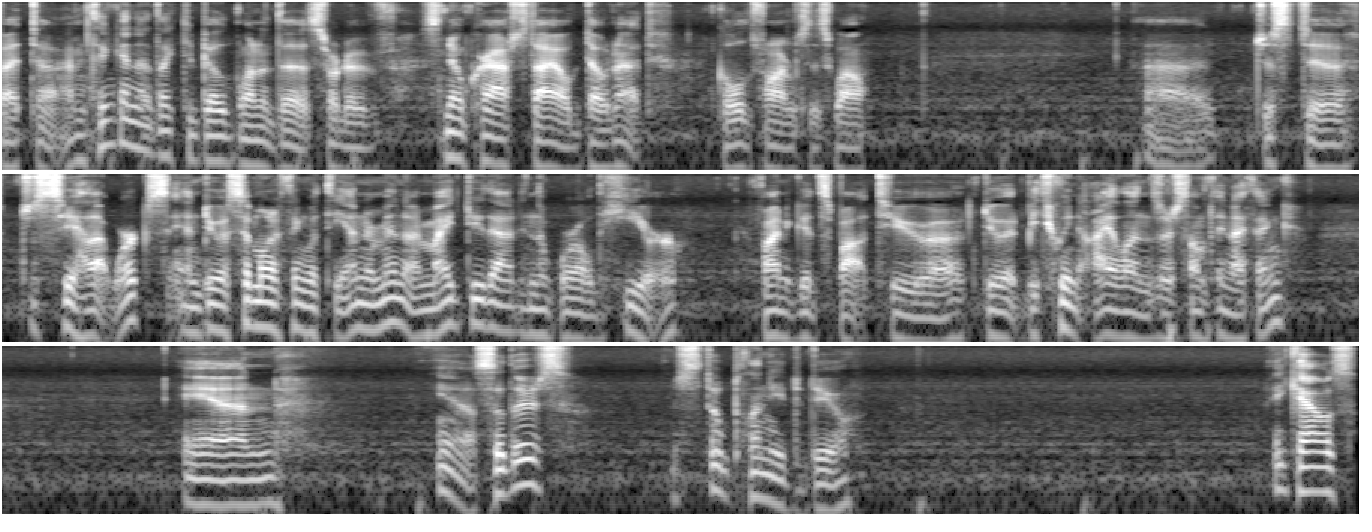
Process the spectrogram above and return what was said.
But uh, I'm thinking I'd like to build one of the sort of snow crash style donut gold farms as well. Uh, just to just see how that works and do a similar thing with the Enderman. I might do that in the world here. Find a good spot to uh, do it between islands or something, I think. And yeah, so there's there's still plenty to do. Hey cows.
